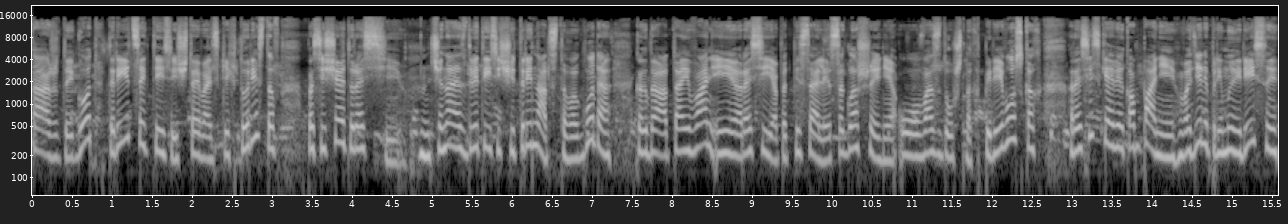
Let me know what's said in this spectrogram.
Каждый год 30 тысяч тайваньских туристов посещают Россию. Начиная с 2013 года, когда Тайвань и Россия подписали соглашение о воздушных перевозках, российские авиакомпании вводили прямые рейсы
